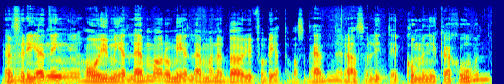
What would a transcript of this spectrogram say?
En förening har ju medlemmar och medlemmarna bör ju få veta vad som händer, alltså lite kommunikation.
